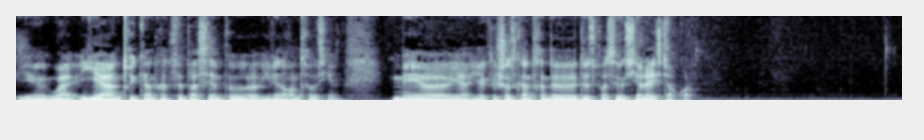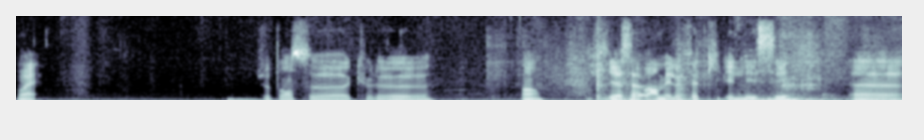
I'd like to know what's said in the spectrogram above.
ouais, il y a un truc qui est en train de se passer un peu. il vient de rentrer aussi. Hein. Mais il y, a, il y, a, quelque chose qui est en train de, de se passer aussi à Leicester. Quoi. Ouais, je pense euh, que le. Enfin, difficile à savoir, mais le fait qu'il ait laissé, euh,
